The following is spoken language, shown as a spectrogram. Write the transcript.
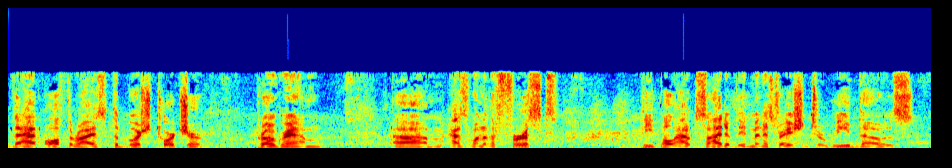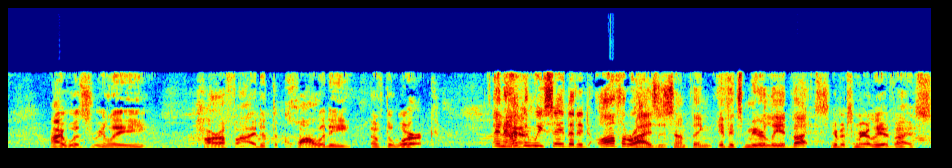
that authorized the Bush torture program um, as one of the first people outside of the administration to read those. I was really horrified at the quality of the work. and how can we say that it authorizes something if it's merely advice If it's merely advice.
